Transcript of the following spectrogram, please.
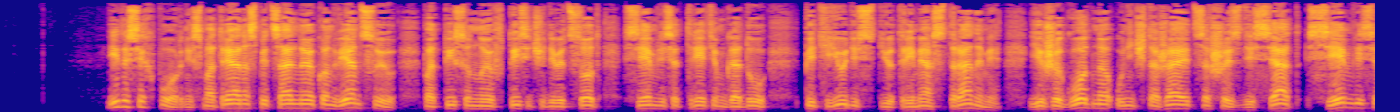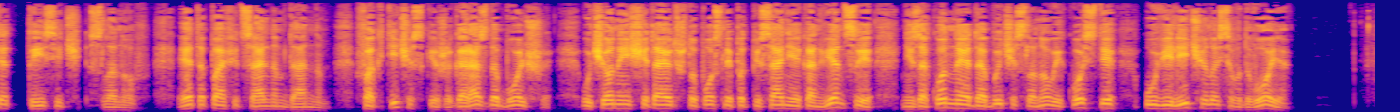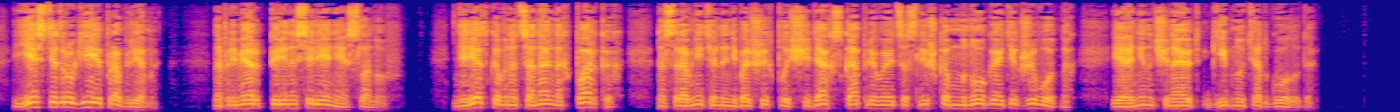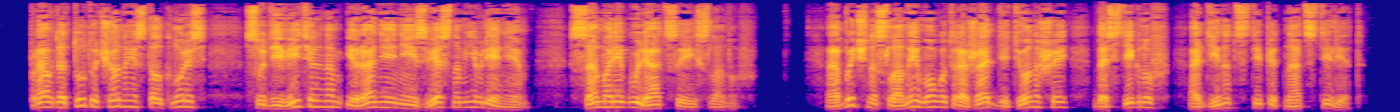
И до сих пор, несмотря на специальную конвенцию, подписанную в 1973 году пятьюдесятью тремя странами, ежегодно уничтожается 60-70 тысяч слонов. Это по официальным данным. Фактически же гораздо больше. Ученые считают, что после подписания конвенции незаконная добыча слоновой кости увеличилась вдвое. Есть и другие проблемы. Например, перенаселение слонов. Нередко в национальных парках на сравнительно небольших площадях скапливается слишком много этих животных, и они начинают гибнуть от голода. Правда, тут ученые столкнулись с удивительным и ранее неизвестным явлением — саморегуляцией слонов. Обычно слоны могут рожать детенышей, достигнув 11-15 лет,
